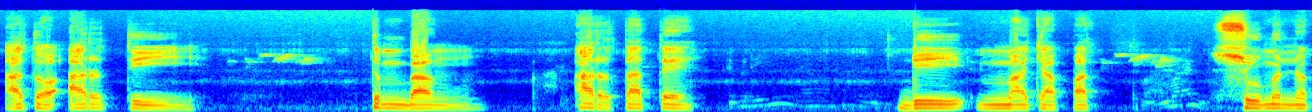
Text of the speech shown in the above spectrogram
atau arti tembang Artate di Macapat Sumenep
